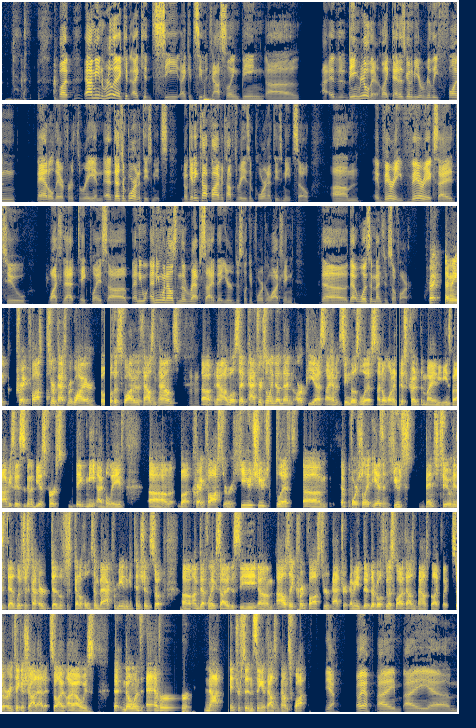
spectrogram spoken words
but yeah, I mean, really, I could, I could see, I could see the jostling being, uh, I, being real there. Like that is going to be a really fun battle there for three, and uh, that's important at these meets. You know, getting top five or top three is important at these meets. So, um, a very, very excited to watch that take place. Uh, any anyone else in the rep side that you're just looking forward to watching? The that wasn't mentioned so far. Craig, I mean, Craig Foster and Patrick McGuire both have squatted a thousand pounds. Mhm. Uh, now, I will say Patrick's only done that in RPS. I haven't seen those lifts. I don't want to discredit them by any means, but obviously this is going to be his first big meet, I believe. Um, but Craig Foster, huge, huge lift. Um, unfortunately, he has a huge bench too. His deadlift just kind or deadlift just kind of holds him back from being in contention. So uh, I'm definitely excited to see. Um, I'll say Craig Foster and Patrick. I mean, they're, they're both going to squat a thousand pounds likely, so or take a shot at it. So I, I always no one's ever not interested in seeing a thousand pound squat. Yeah. Oh yeah. I I am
